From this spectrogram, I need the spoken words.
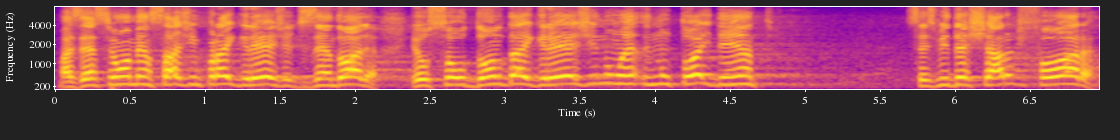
Mas essa é uma mensagem para a igreja, dizendo: olha, eu sou o dono da igreja e não estou aí dentro. Vocês me deixaram de fora.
